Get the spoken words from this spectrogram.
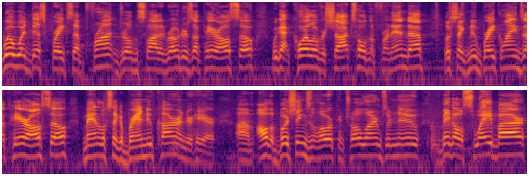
Wilwood disc brakes up front, drilled and slotted rotors up here also. We got coilover shocks holding the front end up. Looks like new brake lines up here also. Man, it looks like a brand new car under here. Um, all the bushings and lower control arms are new. Big old sway bar.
